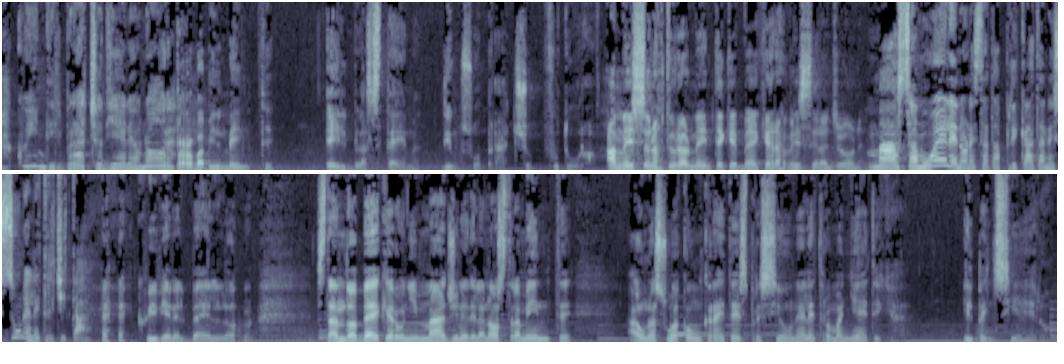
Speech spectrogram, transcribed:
Ma quindi il braccio di Eleonora... Probabilmente è il blastema di un suo braccio futuro. Ammesso naturalmente che Becker avesse ragione. Ma a Samuele non è stata applicata nessuna elettricità. Eh, qui viene il bello. Stando a Becker, ogni immagine della nostra mente ha una sua concreta espressione elettromagnetica. Il pensiero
